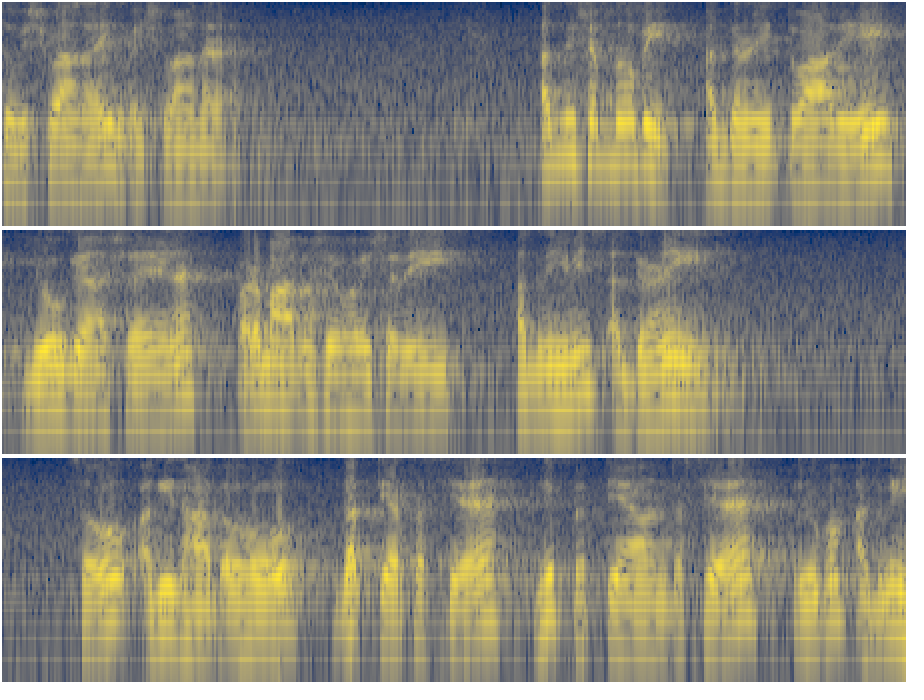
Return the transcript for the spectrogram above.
सो विश्वानर इज़ वैश्वानर. अग्नि शब्दों भी अग्रणीत्वादि योग्याश्रयण परमात्म से भविष्य अग्नि मीन्स अग्रणी. सो अगि धातो हो गत्यर्थ से निप्रत्यांत रूपम अग्नि।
